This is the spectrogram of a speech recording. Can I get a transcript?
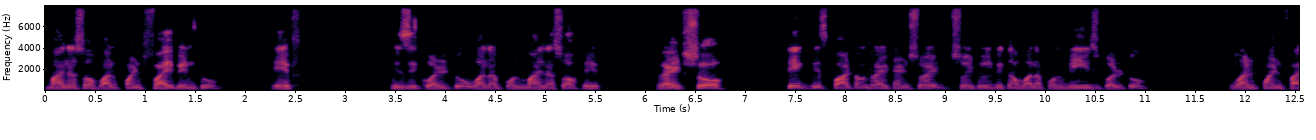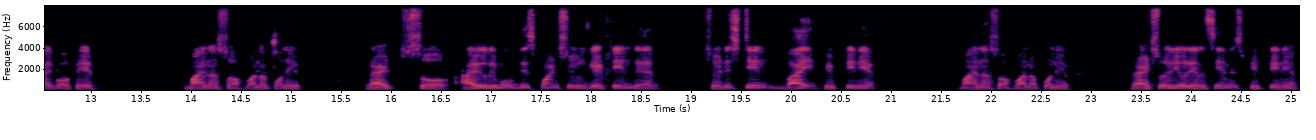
minus of 1.5 into f is equal to 1 upon minus of f, right? So take this part on right hand side. So it will become 1 upon v is equal to 1.5 of f minus of 1 upon f, right? So I will remove this point. So you will get 10 there. So it is 10 by 15f minus of 1 upon f, right? So your LCM is 15f.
